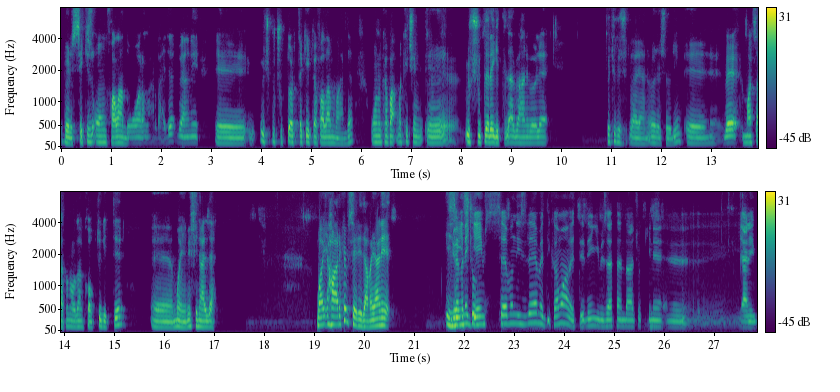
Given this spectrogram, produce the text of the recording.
böyle 8-10 falan da o aralardaydı. Ve hani e, 3,5-4 dakika falan vardı. Onu kapatmak için e, üçlüklere gittiler ve hani böyle kötü gözüktüler yani öyle söyleyeyim. E, ve maç zaten oradan koptu gitti. E, Miami finalde. Harika bir seriydi ama yani izlemesi yine çok... Game 7 izleyemedik ama evet dediğin gibi zaten daha çok yine e, yani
